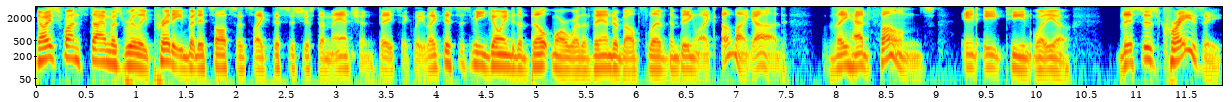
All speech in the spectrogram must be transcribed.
Neuschwanstein was really pretty, but it's also it's like this is just a mansion basically. Like this is me going to the Biltmore where the Vanderbilts lived and being like, "Oh my god, they had phones in 18 what do you know. This is crazy."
